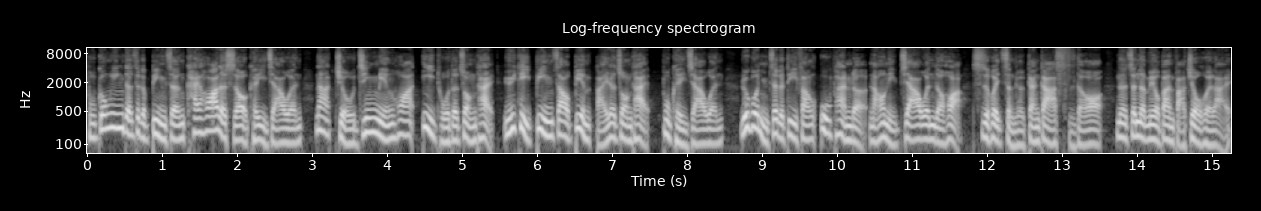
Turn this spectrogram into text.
蒲公英的这个病症开花的时候可以加温，那酒精棉花一坨的状态，鱼体病灶变白的状态不可以加温。如果你这个地方误判了，然后你加温的话，是会整个尴尬死的哦。那真的没有办法救回来。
